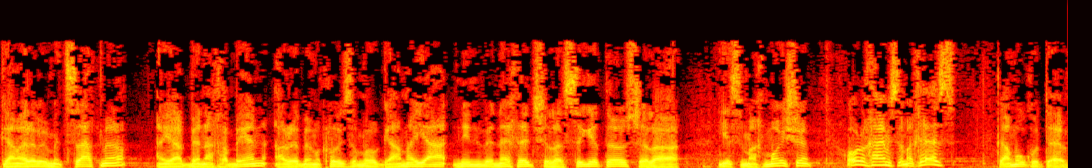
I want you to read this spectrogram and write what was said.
גם הרב מצטמר היה בן החבן, הרב מקלויזמור גם היה נין ונכד של הסיגטר, של הישמח מוישה, אור חיים סמכס, גם הוא כותב,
